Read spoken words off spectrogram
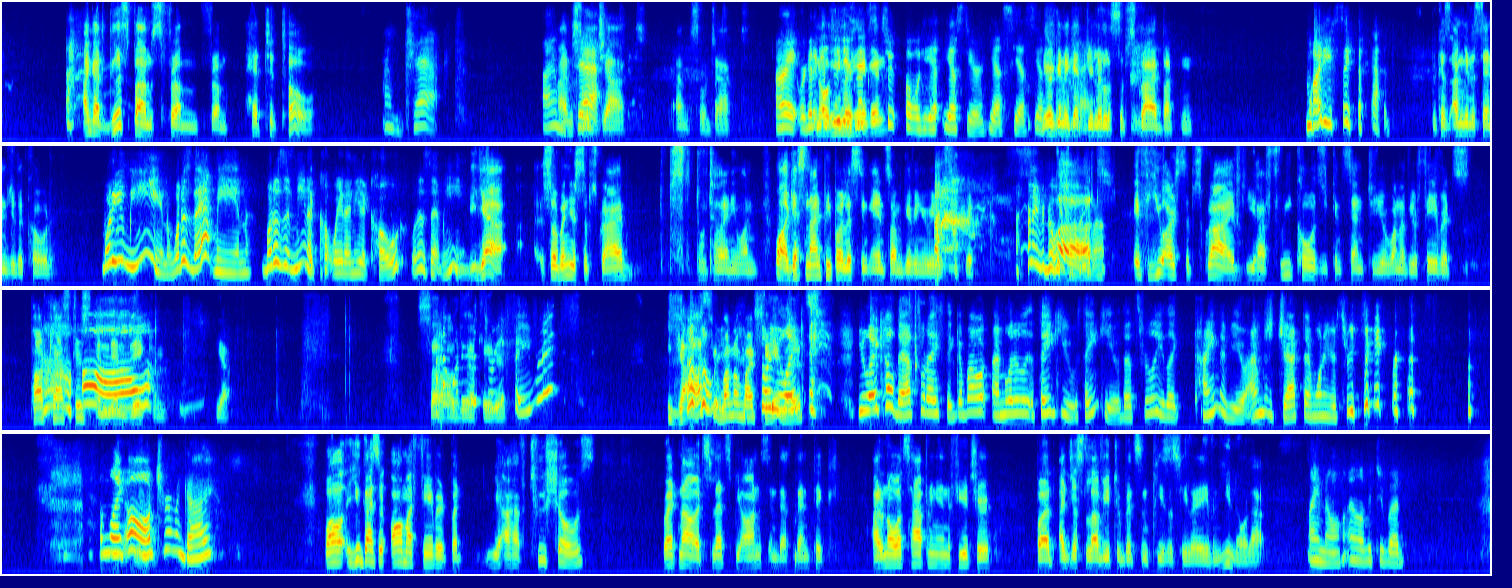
I got goosebumps from from head to toe. I'm jacked. I'm, I'm jacked. so jacked. I'm so jacked. All right, we're gonna You know, get to these Healer next Haven? two. Oh, ye- yes, dear. Yes, yes, yes. You're gonna get your little subscribe button Why do you say that? because I'm gonna send you the code. What do you mean? What does that mean? What does it mean? A co- wait, I need a code. What does that mean? Yeah. So when you subscribe, psst, don't tell anyone. Well, I guess nine people are listening in, so I'm giving you a secret. I don't even know what you're talking about. If you are subscribed, you have three codes you can send to your one of your favorites podcasters, and then oh. they can. Yeah. So I'll do that three favorites. Yeah, That's so you're one of my So you like favorites. you like how that's what I think about? I'm literally thank you, thank you. That's really like kind of you. I'm just jacked on one of your three favorites. I'm like, oh, German guy. Well, you guys are all my favorite, but we, I have two shows. Right now, it's Let's Be Honest and Authentic. I don't know what's happening in the future, but I just love you to bits and pieces, Healer Even. You know that. I know. I love you too, bud.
